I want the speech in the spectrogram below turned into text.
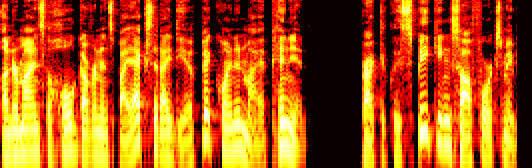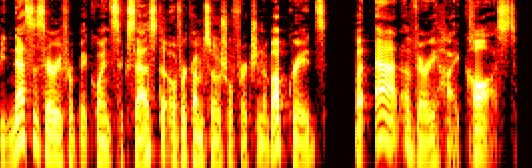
Undermines the whole governance by exit idea of Bitcoin, in my opinion. Practically speaking, soft forks may be necessary for Bitcoin's success to overcome social friction of upgrades, but at a very high cost.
